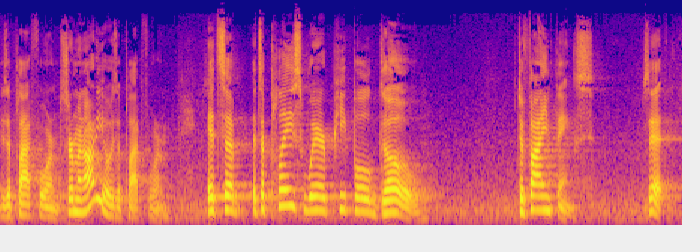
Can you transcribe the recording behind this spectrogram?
is a platform. Sermon audio is a platform. It's a, it's a place where people go to find things. That's it.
